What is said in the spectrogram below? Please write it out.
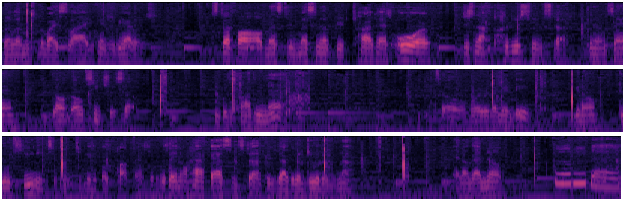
don't let nobody slide. You can't just be having stuff all messed messing up your podcast or just not producing stuff. You know what I'm saying? Don't don't cheat yourself. People just gonna have to be mad. So whatever that may be, you know, do what you need to do to be the best podcaster. Because this ain't no half-assing stuff. You either gonna do it or you're not. And on that note, we'll be back.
